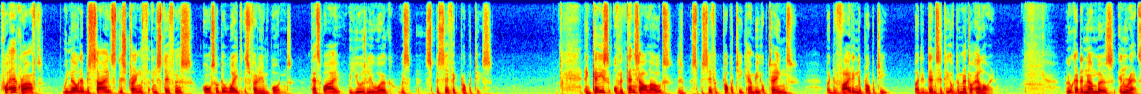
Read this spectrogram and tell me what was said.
For aircraft, we know that besides the strength and stiffness, also the weight is very important. That's why we usually work with specific properties. In case of the tensile loads, the specific property can be obtained by dividing the property by the density of the metal alloy. Look at the numbers in red.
